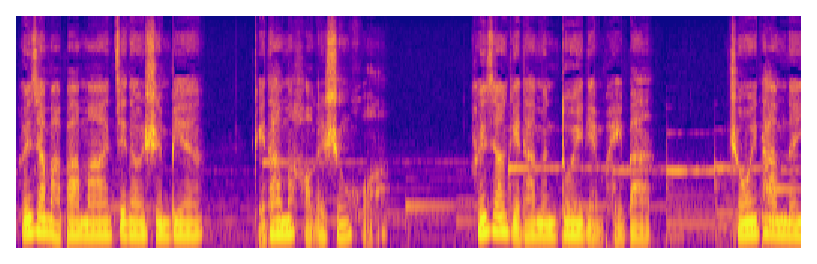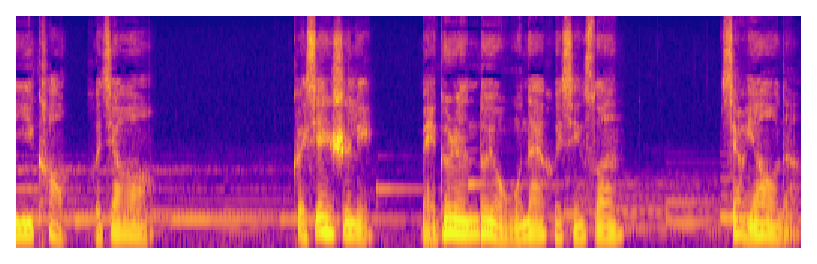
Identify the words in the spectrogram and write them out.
很想把爸妈接到身边，给他们好的生活，很想给他们多一点陪伴，成为他们的依靠和骄傲。可现实里，每个人都有无奈和心酸，想要的，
